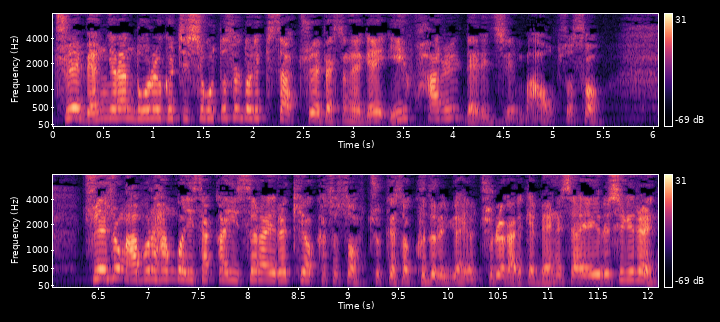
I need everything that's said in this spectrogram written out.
주의 맹렬한 노를 그치시고 뜻을 돌이키사 주의 백성에게 이 화를 내리지 마옵소서. 주의 종 아브라함과 이삭과 이스라엘을 기억하소서 주께서 그들을 위하여 주를 가리켜 맹세하여 이르시기를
